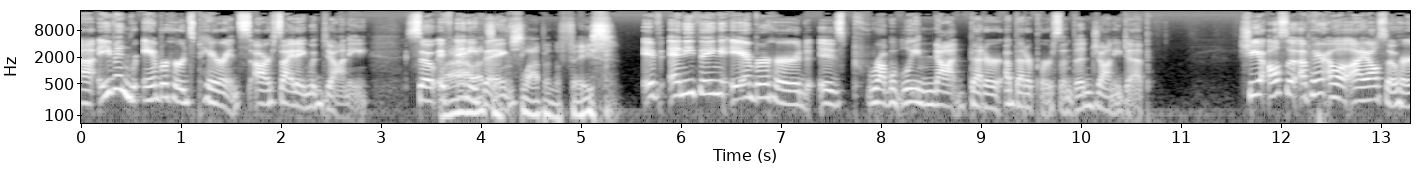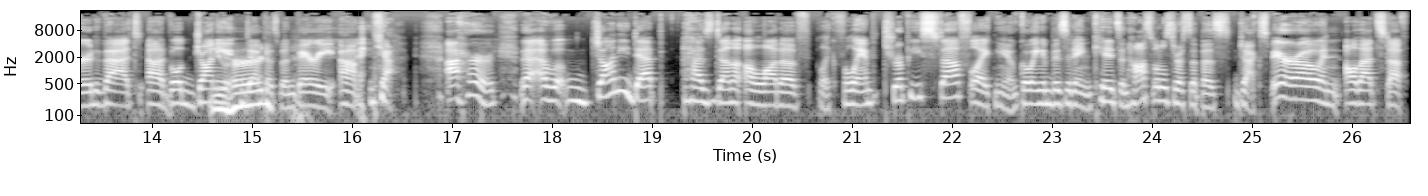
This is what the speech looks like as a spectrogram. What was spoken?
Uh, even Amber Heard's parents are siding with Johnny. So if Wow, anything, that's a slap in the face. if anything, Amber Heard is probably not better a better person than Johnny Depp. She also apparently. Well, I also heard that. Uh, well, Johnny Depp has been very. Um, yeah, I heard that. Uh, well, Johnny Depp has done a, lot of like philanthropy stuff, like you know, going and visiting kids in hospitals dressed up as Jack Sparrow and all that stuff.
